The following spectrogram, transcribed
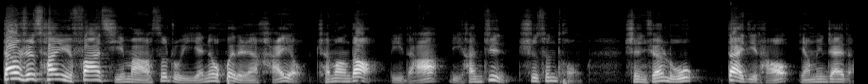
当时参与发起马克思主义研究会的人还有陈望道、李达、李汉俊、施存统、沈玄庐、戴季陶、杨明斋等。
